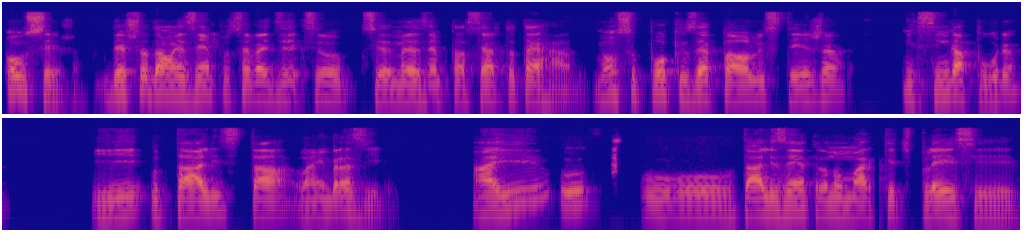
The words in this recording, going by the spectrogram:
Ou seja, deixa eu dar um exemplo, você vai dizer que se, o meu exemplo está certo ou está errado. Vamos supor que o Zé Paulo esteja em Singapura e o Thales está lá em Brasília. Aí o, o Thales entra no marketplace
